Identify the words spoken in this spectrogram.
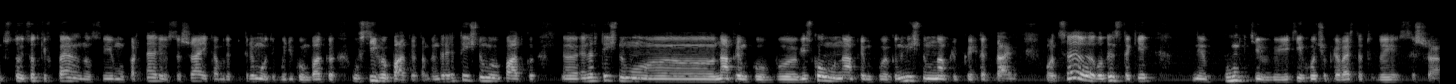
100% впевнена в своєму партнері в США, яка буде підтримувати будь-якому випадку у всіх випадках, там енергетичному випадку, енергетичному напрямку, в військовому напрямку, економічному напрямку і так далі. Оце один з таких пунктів, які хочу привести туди США.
